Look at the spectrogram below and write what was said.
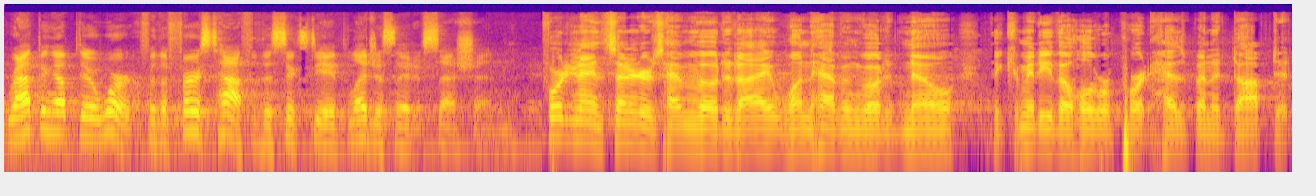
wrapping up their work for the first half of the 68th legislative session. 49 senators haven't voted aye, one having voted no. The committee of the whole report has been adopted.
